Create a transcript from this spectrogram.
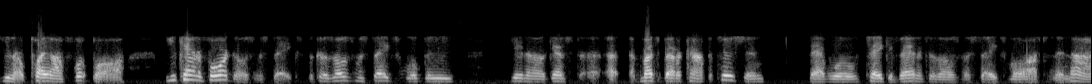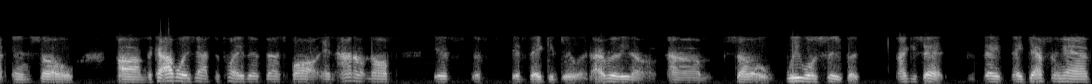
you know, playoff football, you can't afford those mistakes because those mistakes will be, you know, against a, a much better competition that will take advantage of those mistakes more often than not. And so um, the Cowboys have to play their best ball, and I don't know if if if, if they could do it. I really don't. Um, so we will see. But like you said, they they definitely have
